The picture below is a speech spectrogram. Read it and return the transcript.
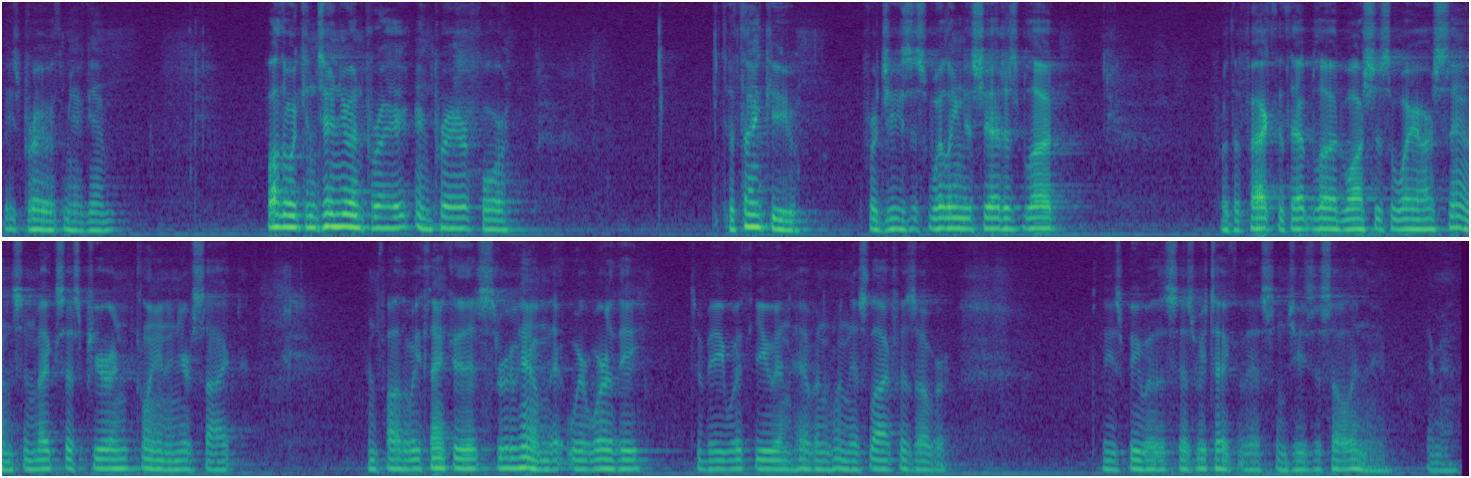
Please pray with me again. Father, we continue in pray in prayer for to thank you for Jesus' willing to shed his blood, for the fact that that blood washes away our sins and makes us pure and clean in your sight. And Father, we thank you that it's through him that we're worthy to be with you in heaven when this life is over. Please be with us as we take this in Jesus' holy name. Amen.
